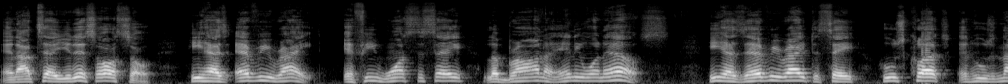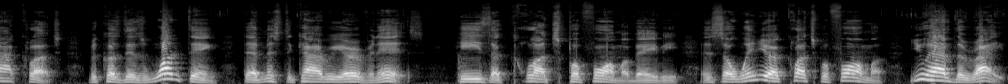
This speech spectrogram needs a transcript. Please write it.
And I'll tell you this also he has every right, if he wants to say LeBron or anyone else, he has every right to say who's clutch and who's not clutch. Because there's one thing that Mr. Kyrie Irving is. He's a clutch performer, baby. And so when you're a clutch performer, you have the right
